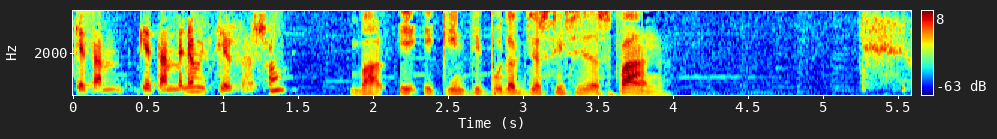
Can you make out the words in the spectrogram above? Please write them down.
que, tam- que tan beneficiosas son. Val. I, I quin tipus d'exercicis es fan?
